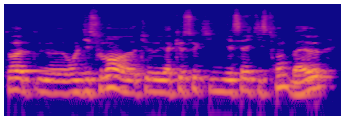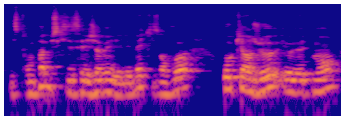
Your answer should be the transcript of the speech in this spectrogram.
Toi, euh, on le dit souvent, euh, il y a que ceux qui essayent qui se trompent. Bah, eux, ils se trompent pas puisqu'ils essayent jamais. Et les mecs, ils envoient aucun jeu. Et honnêtement,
